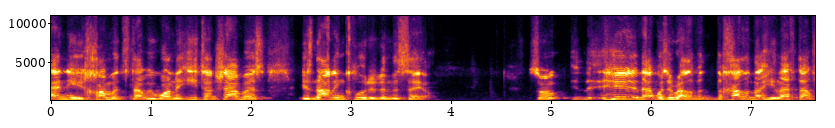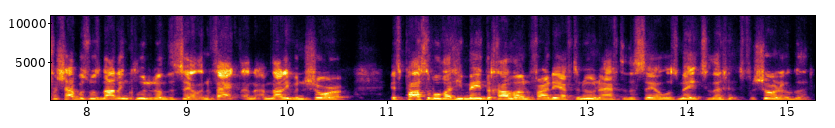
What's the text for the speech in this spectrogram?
any chametz that we want to eat on Shabbos is not included in the sale. So here, that was irrelevant. The challah that he left out for Shabbos was not included on the sale. In fact, and I'm not even sure, it's possible that he made the challah on Friday afternoon after the sale was made. So then it's for sure no good,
